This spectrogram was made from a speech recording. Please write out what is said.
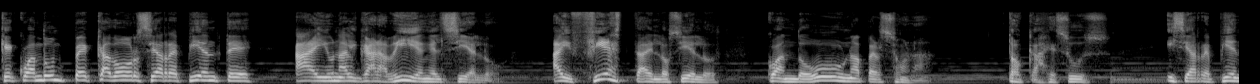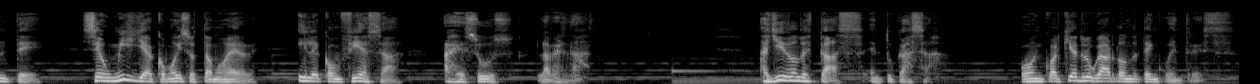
que cuando un pecador se arrepiente, hay una algarabía en el cielo, hay fiesta en los cielos cuando una persona toca a Jesús y se arrepiente, se humilla como hizo esta mujer y le confiesa a Jesús la verdad. Allí donde estás, en tu casa o en cualquier lugar donde te encuentres,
